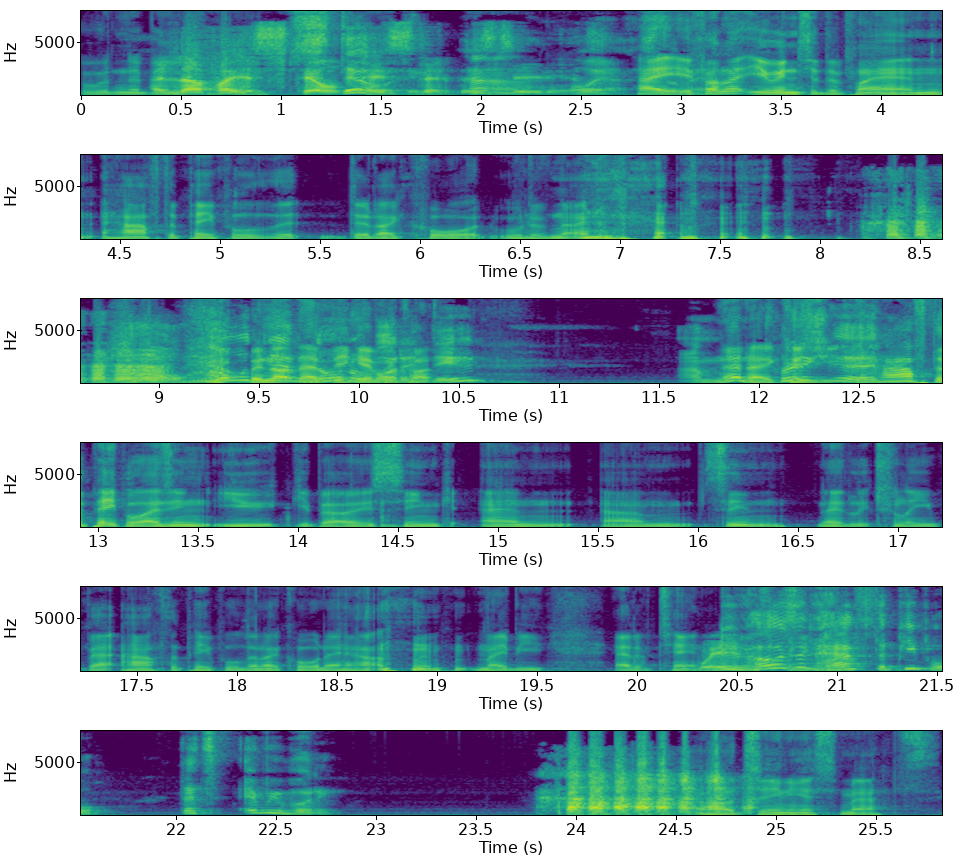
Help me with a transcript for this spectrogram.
wouldn't have I love how you're still, still, pissed dude. at this Uh, genius. oh yeah. Hey, still if I let you into the plan, half the people that, that I caught would have known about it. How, how would We're not have that known big of a about it, con- dude? I'm No, no, because half the people, as in you, Gibbo, Sink, and um, Sin, they're literally about half the people that I called out. Maybe out of ten. Dude, how It's is it pretty half the people? That's everybody. Oh, genius maths.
